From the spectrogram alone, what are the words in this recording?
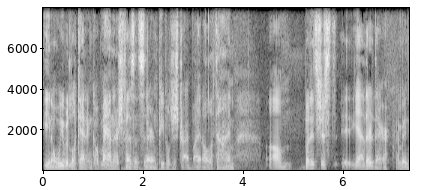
you know, we would look at it and go, man, there's pheasants there, and people just drive by it all the time. Um, but it's just, yeah, they're there. I mean,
